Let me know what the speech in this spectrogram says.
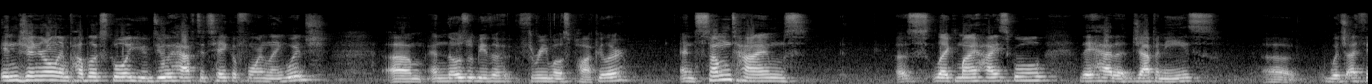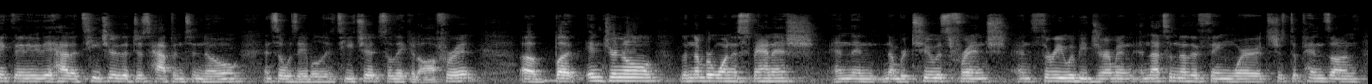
in general, in public school, you do have to take a foreign language, um, and those would be the three most popular. And sometimes, uh, like my high school, they had a Japanese. Uh, which I think they maybe they had a teacher that just happened to know and so was able to teach it, so they could offer it. Uh, but in general, the number one is Spanish, and then number two is French, and three would be German. And that's another thing where it just depends on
